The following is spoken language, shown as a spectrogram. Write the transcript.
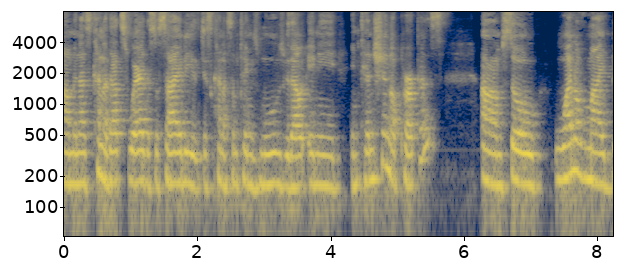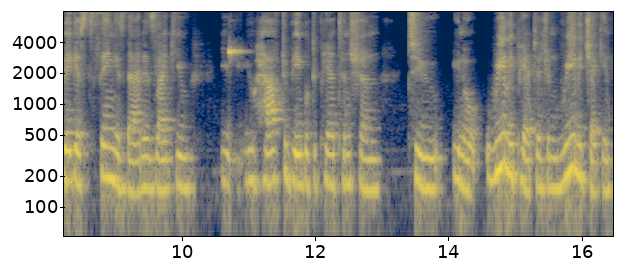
Um, and that's kind of that's where the society just kind of sometimes moves without any intention or purpose. Um, so one of my biggest thing is that is like you you, you have to be able to pay attention to you know really pay attention really check in.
